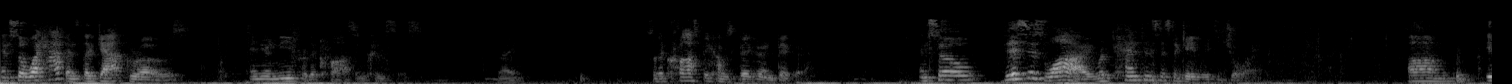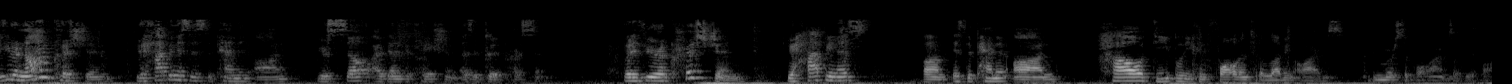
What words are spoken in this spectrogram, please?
And so what happens? The gap grows, and your need for the cross increases. Right? So the cross becomes bigger and bigger. And so this is why repentance is the gateway to joy. Um, if you're a non Christian, your happiness is dependent on your self identification as a good person. But if you're a Christian, your happiness um, is dependent on how deeply you can fall into the loving arms and merciful arms of your Father.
